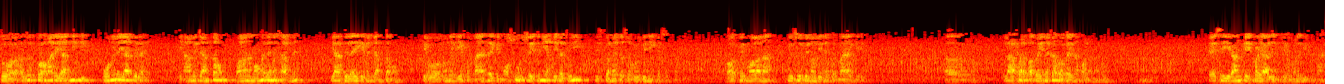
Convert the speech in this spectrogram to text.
تو حضرت کو ہمارے یاد نہیں تھی، انہوں نے یاد دلائی۔ کہ ہاں میں جانتا ہوں، مولانا محمد احمد صاحب نے یاد دلائی کہ میں جانتا ہوں کہ وہ انہوں نے یہ فرمایا تھا کہ موصوف سے اتنی حقیقت ہوئی جس کا میں تصور بھی نہیں کر سکتا۔ اور پھر مولانا یوسف بن نوری نے فرمایا کہ لافر قبین کا وبین مولانا۔ ایسے ایران کے ایک بڑے عالم تھے، انہوں نے بھی فرمایا۔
